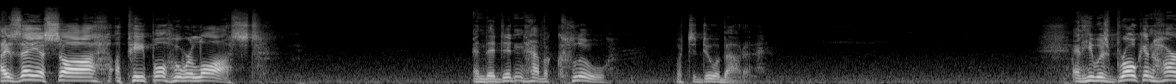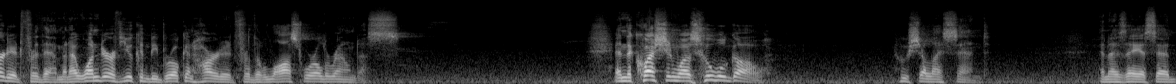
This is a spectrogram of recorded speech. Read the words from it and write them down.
Isaiah saw a people who were lost, and they didn't have a clue what to do about it. And he was brokenhearted for them, and I wonder if you can be brokenhearted for the lost world around us. And the question was, who will go? Who shall I send? And Isaiah said,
